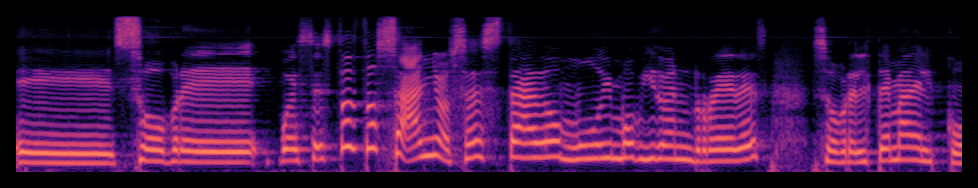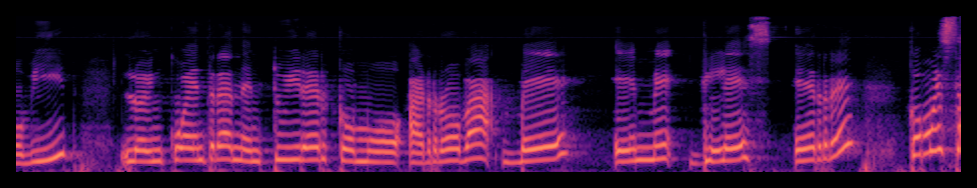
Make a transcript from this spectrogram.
eh, sobre, pues estos dos años ha estado muy movido en redes sobre el tema del COVID. Lo encuentran en Twitter como arroba bmglesr. ¿Cómo está,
